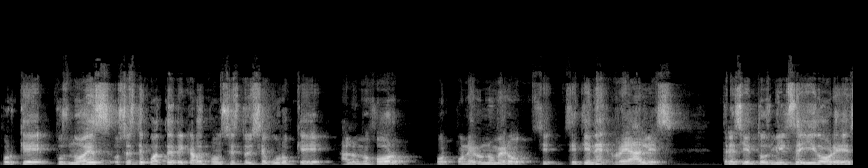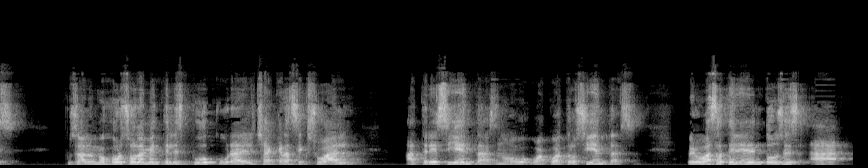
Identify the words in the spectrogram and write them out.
Porque, pues no es, o sea, este cuate de Ricardo Ponce, estoy seguro que a lo mejor, por poner un número, si, si tiene reales 300 mil seguidores, pues a lo mejor solamente les pudo curar el chakra sexual a 300, ¿no? O a 400. Pero vas a tener entonces a,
